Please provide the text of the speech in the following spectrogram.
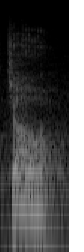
Chao.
